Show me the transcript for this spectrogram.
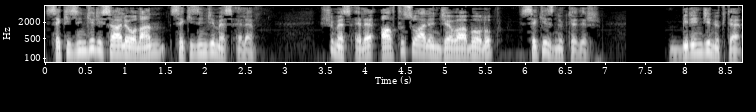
Sekizinci risale olan sekizinci mesele. Şu mesele altı sualin cevabı olup sekiz nüktedir. Birinci nükte.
